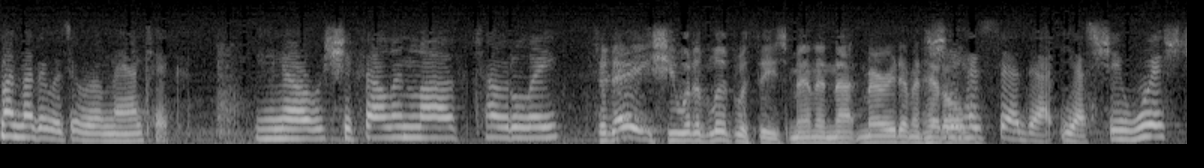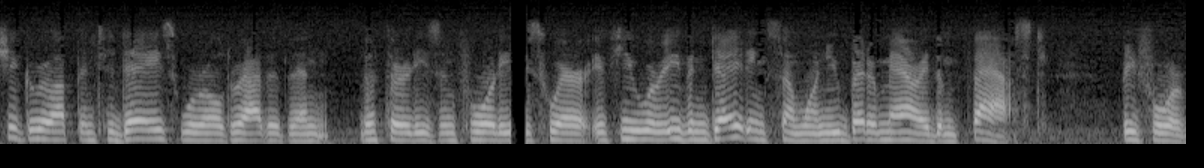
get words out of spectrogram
My mother was a romantic. You know, she fell in love totally. Today, she would have lived with these men and not married them and had She all... has said that, yes. She wished she grew up in today's world rather than the 30s and 40s, where if you were even dating someone, you better marry them fast before,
